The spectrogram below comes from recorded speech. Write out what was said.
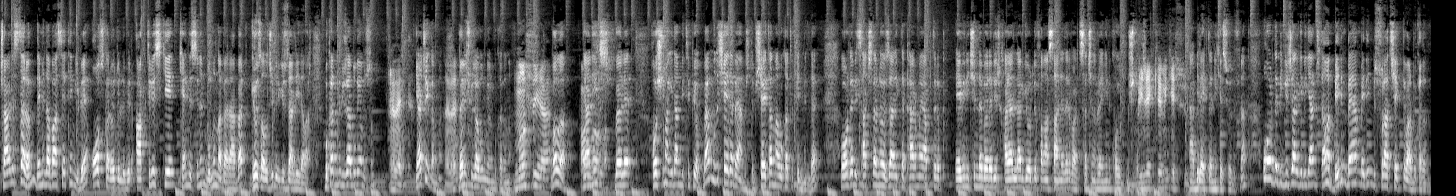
Charles Theron demin de bahsettiğim gibi Oscar ödüllü bir aktris ki kendisinin bununla beraber göz alıcı bir güzelliği de var. Bu kadını güzel buluyor musun? Evet. Gerçekten mi? Evet. Ben hiç güzel bulmuyorum bu kadını. Nasıl ya? Valla. Yani Allah hiç Allah. böyle hoşuma giden bir tip yok. Ben bunu şeyde beğenmiştim. Şeytanın Avukatı filminde. Orada bir saçlarını özellikle perma yaptırıp evin içinde böyle bir hayaller gördüğü falan sahneleri vardı. Saçının rengini koyutmuştu. Bileklerini kesiyor. Ha, bileklerini kesiyordu falan. Orada bir güzel gibi gelmişti ama benim beğenmediğim bir surat şekli var bu kadının.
